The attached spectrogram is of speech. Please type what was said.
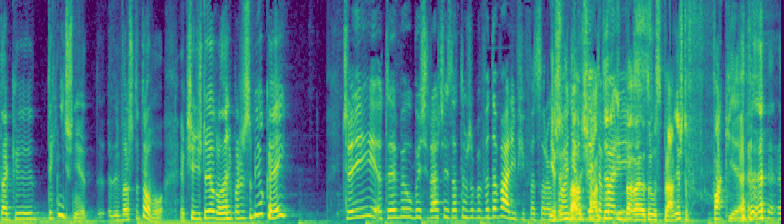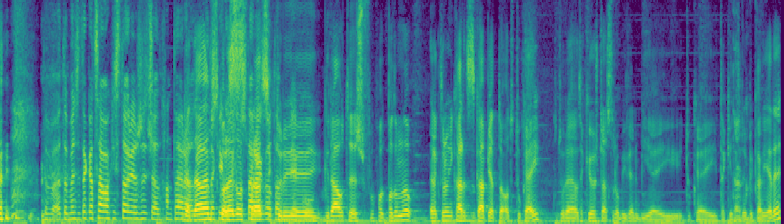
tak y, technicznie, y, warsztatowo. Jak siedzisz to i oglądasz i patrzysz sobie, okej, Czyli ty byłbyś raczej za tym, żeby wydawali FIFA co roku, jeżeli a nie ma być Hunter i mają to usprawniać, to fuck je. To, to będzie taka cała historia życia Huntera. Gadałem z kolegą z pracy, który wieku. grał też, w, po, podobno Electronic Arts zgapia to od 2K, które od jakiegoś czasu robi w NBA i 2K takie Tak. tryby kariery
